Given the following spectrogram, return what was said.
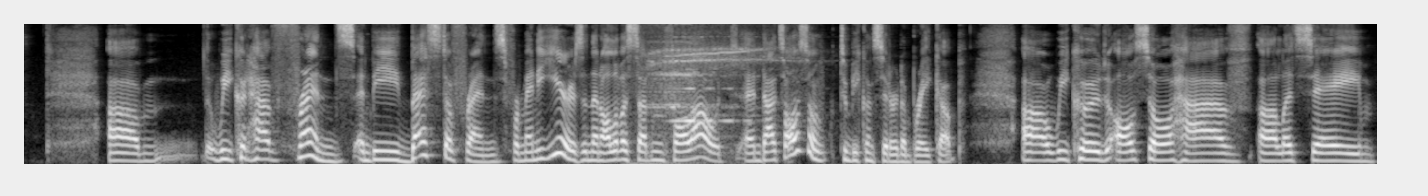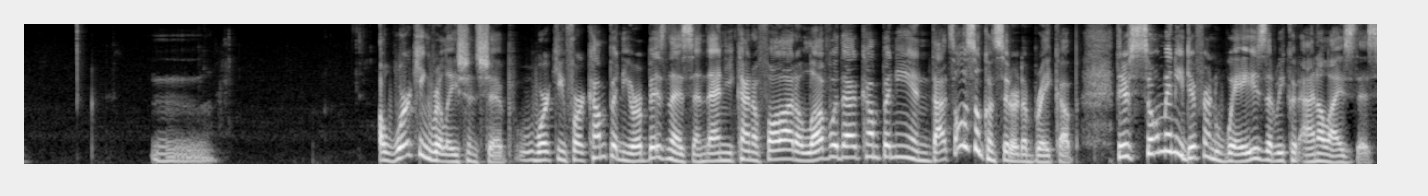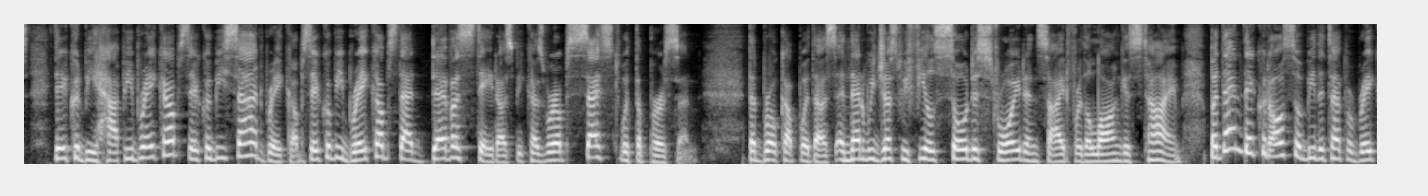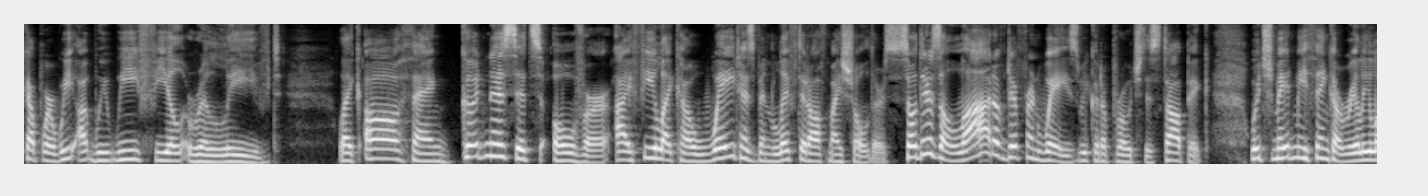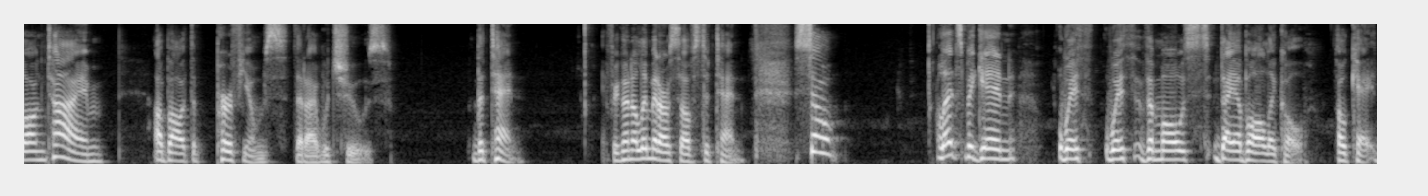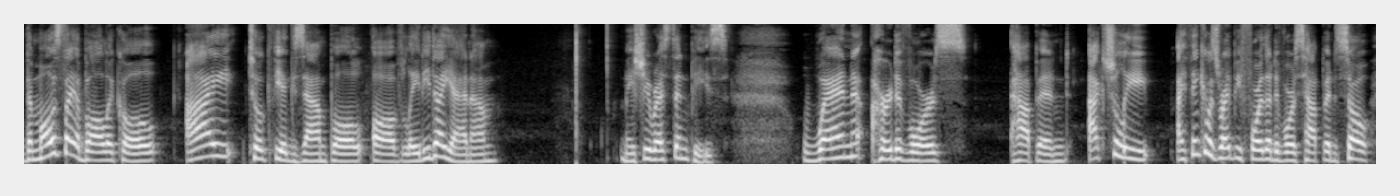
Um, we could have friends and be best of friends for many years and then all of a sudden fall out. And that's also to be considered a breakup. Uh, we could also have, uh, let's say, mm, a working relationship, working for a company or a business, and then you kind of fall out of love with that company, and that's also considered a breakup. There's so many different ways that we could analyze this. There could be happy breakups, there could be sad breakups, there could be breakups that devastate us because we're obsessed with the person that broke up with us, and then we just we feel so destroyed inside for the longest time. But then there could also be the type of breakup where we uh, we we feel relieved like, oh, thank goodness it's over. I feel like a weight has been lifted off my shoulders. So there's a lot of different ways we could approach this topic, which made me think a really long time about the perfumes that I would choose. The 10. If we're going to limit ourselves to 10. So let's begin with with the most diabolical. Okay, the most diabolical, I took the example of Lady Diana may she rest in peace, when her divorce happened, actually, I think it was right before the divorce happened. So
